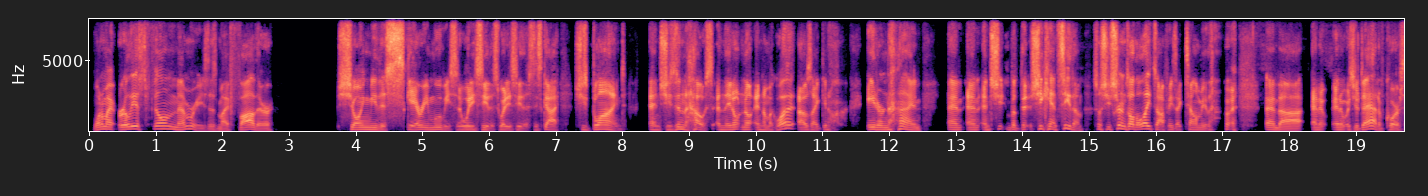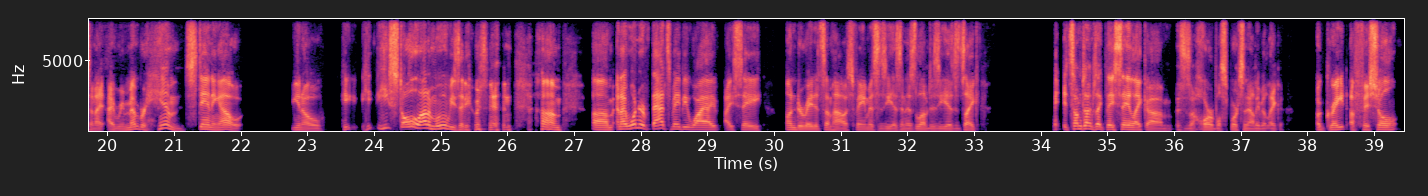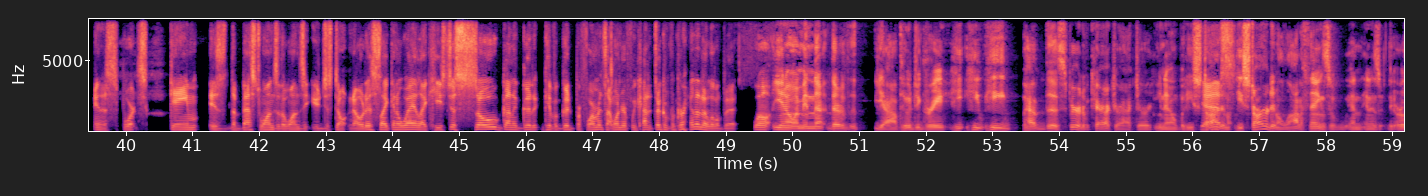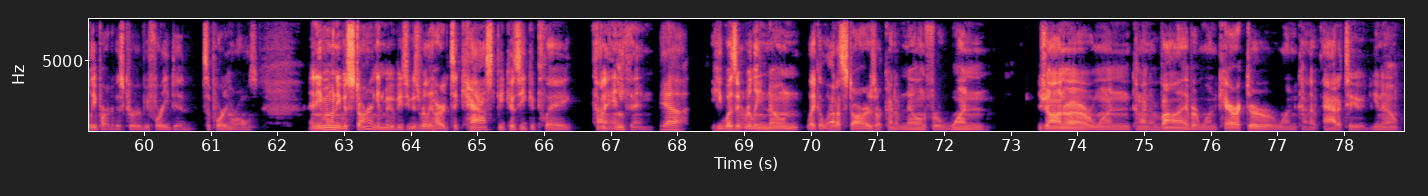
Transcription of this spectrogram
one of my earliest film memories is my father showing me this scary movie. So, what do you see this? What do you see this? This guy, she's blind and she's in the house, and they don't know. And I'm like, what? I was like, you know, eight or nine and and and she but the, she can't see them. So she turns all the lights off and he's like telling me that. And uh and it and it was your dad of course. And i i remember him standing out you know he he he stole a lot of movies that he was in. Um um and i wonder if that's maybe why i i say underrated somehow as famous as he is and as loved as he is. It's like it's sometimes like they say like um this is a horrible sports analogy but like a great official in a sports game is the best ones are the ones that you just don't notice like in a way like he's just so gonna good give a good performance i wonder if we kind of took him for granted a little bit Well, you know, I mean, they're, they're the, yeah, to a degree. He he he had the spirit of a character actor, you know, but he starred Yes. in, he starred in a lot of things in in his the early part of his career before he did supporting roles. And even when he was starring in movies, he was really hard to cast because he could play kind of anything. yeah He wasn't really known like a lot of stars are kind of known for one genre or one kind of vibe or one character or one kind of attitude, you know.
